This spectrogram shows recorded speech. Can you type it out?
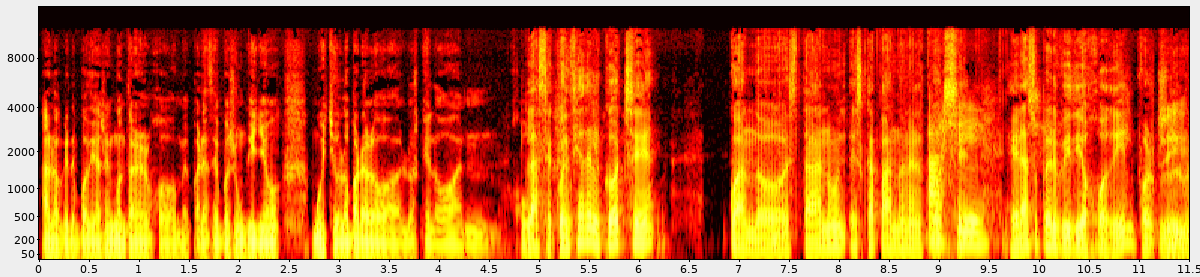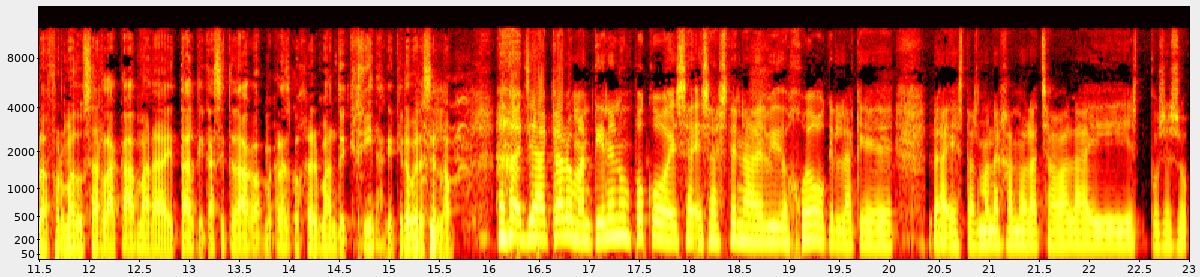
a lo que te podías encontrar en el juego, me parece pues un guiño muy chulo para lo- los que lo han jugado. La secuencia del coche, cuando están escapando en el coche, Ah, sí. era súper videojueguil por Sí. la forma de usar la cámara y tal, que casi te daba ganas de coger el mando y gira, que quiero ver ese lado. ya, claro, mantienen un poco esa, esa escena del videojuego que en la que la, estás manejando a la chavala y es- pues eso,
